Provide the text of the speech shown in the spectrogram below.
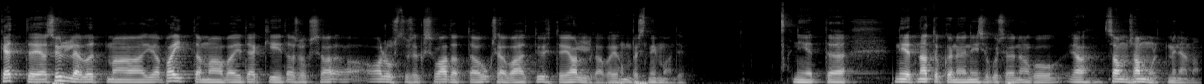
kätte ja sülle võtma ja paitama, vaid äkki tasuks alustuseks vaadata ukse vahelt ühte jalga või umbes niimoodi nii et, äh, nii et natukene niisuguse nagu jah, samm-sammult minema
